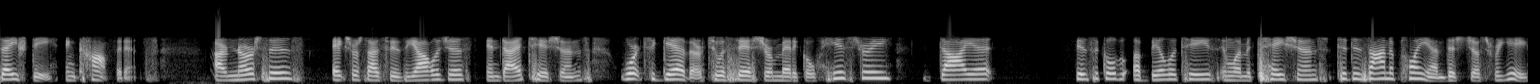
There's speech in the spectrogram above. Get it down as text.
safety and confidence. Our nurses, exercise physiologists, and dietitians work together to assess your medical history, diet, physical abilities, and limitations to design a plan that's just for you.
